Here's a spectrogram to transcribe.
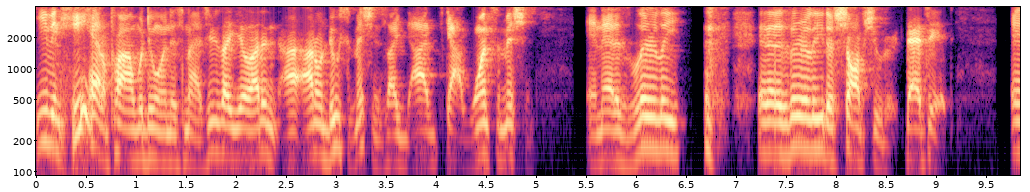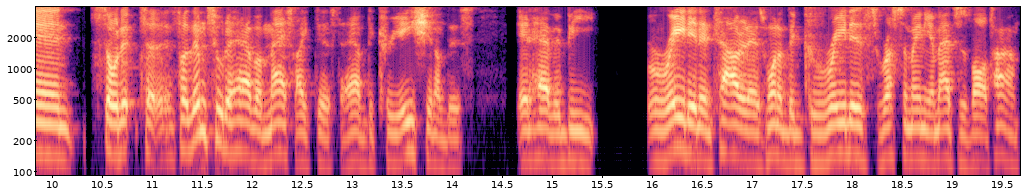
even he had a problem with doing this match. He was like, "Yo, I didn't, I, I don't do submissions. Like, I got one submission, and that is literally, and that is literally the sharpshooter. That's it." And so to, to, for them two to have a match like this, to have the creation of this, and have it be rated and touted as one of the greatest WrestleMania matches of all time.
